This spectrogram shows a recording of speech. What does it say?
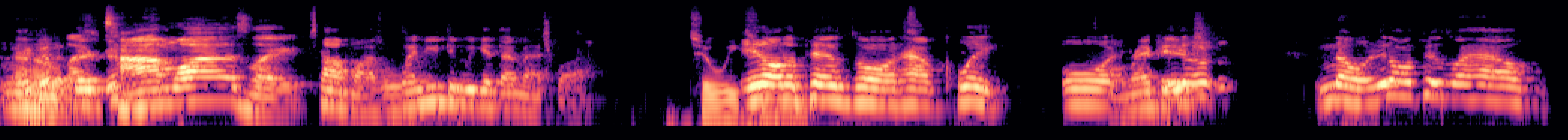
They're Um, gonna, they're Like time wise, like Time wise, when do you think we get that match? Why? two weeks. It all depends on how quick or On Rampage? it all- no, it all depends on how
